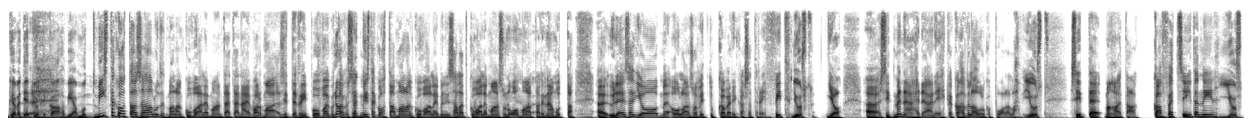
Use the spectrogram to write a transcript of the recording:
kyllä mä tiedän, että kahvia, mutta Mistä kohtaa sä haluat, että mä alan kuvailemaan tätä näin? Varmaan sitten riippuu, vaikuttaako No, se, että mistä kohtaa mä alan kuvailemaan, niin sä alat kuvailemaan sun omaa tarinaa. Mutta ö, yleensä joo, me ollaan sovittu kaverin kanssa treffit. just, Joo. Sitten me nähdään ehkä kahvila ulkopuolella. just, Sitten me haetaan kaffet siitä niin. just.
